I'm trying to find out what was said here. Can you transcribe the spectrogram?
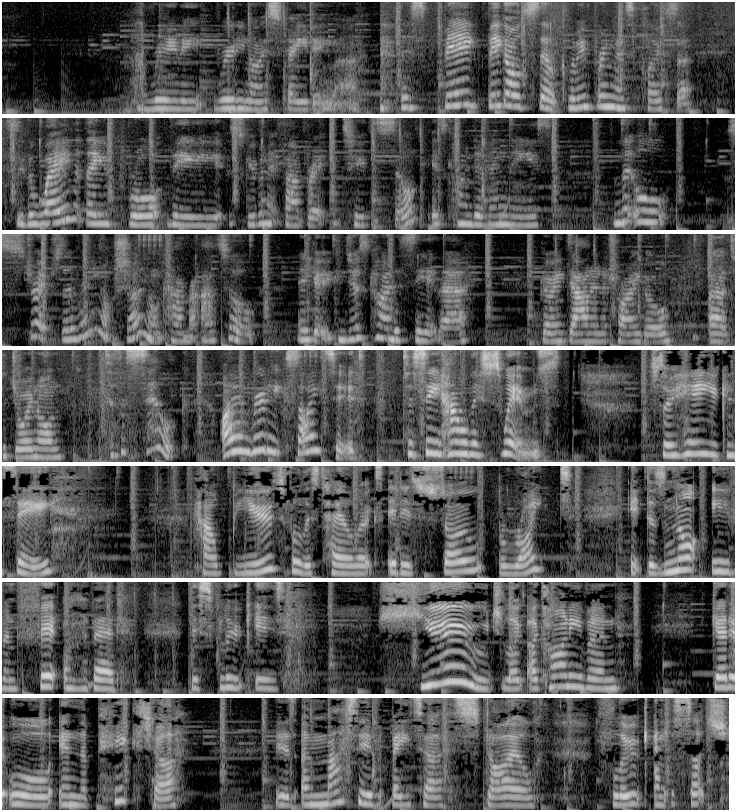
Really, really nice fading there. This big, big old silk. Let me bring this closer. See, the way that they've brought the scuba knit fabric to the silk is kind of in these little strips. They're really not showing on camera at all. There you go, you can just kind of see it there going down in a triangle uh, to join on to the silk. I am really excited to see how this swims. So here you can see how beautiful this tail looks. It is so bright. It does not even fit on the bed. This fluke is huge. Like I can't even get it all in the picture is a massive betta style fluke and it's such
